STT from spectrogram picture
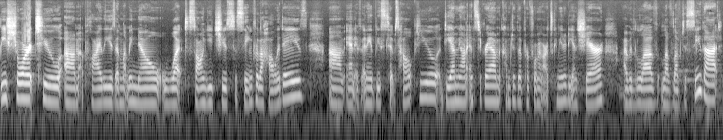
Be sure to um, apply these and let me know what song you choose to sing for the holidays. Um, and if any of these tips helped you, DM me on Instagram, come to the performing arts community and share. I would love, love, love to see that.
